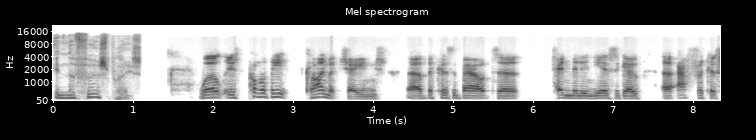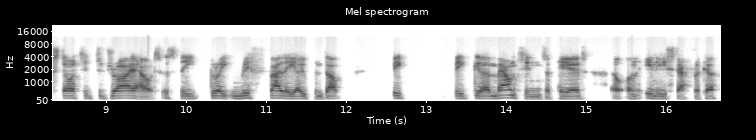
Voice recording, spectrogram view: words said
in the first place? Well, it's probably climate change, uh, because about uh, 10 million years ago, uh, Africa started to dry out as the Great Rift Valley opened up. Big, big uh, mountains appeared uh, on, in East Africa.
